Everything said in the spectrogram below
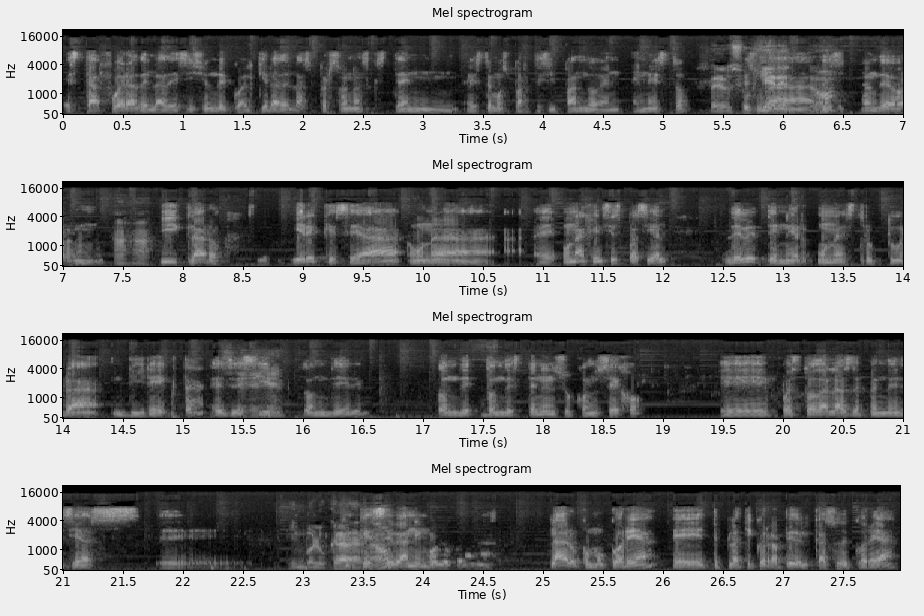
está fuera de la decisión de cualquiera de las personas que estén estemos participando en, esto. Pero es una decisión de orden. Y claro, si quiere que sea una, eh, una agencia espacial, debe tener una estructura directa, es decir, donde, donde, donde estén en su consejo, eh, pues todas las dependencias eh, involucradas. Que se vean involucradas. Claro, como Corea, eh, te platico rápido el caso de Corea.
